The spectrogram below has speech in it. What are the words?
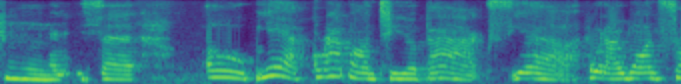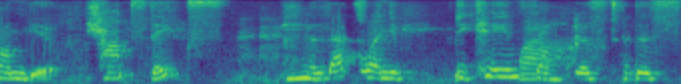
Mm-hmm. And he said, Oh, yeah, grab onto your backs. Yeah. What I want from you chopsticks. Mm-hmm. And that's when you, you came wow. from just this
